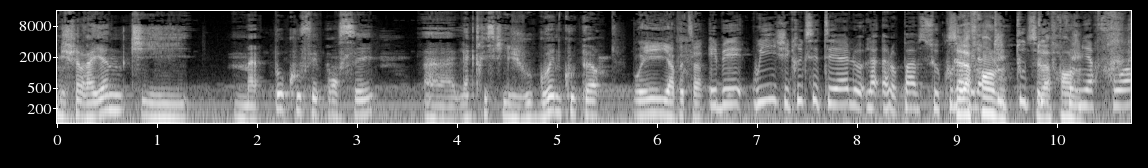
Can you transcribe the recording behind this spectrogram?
Michel Ryan qui m'a beaucoup fait penser l'actrice qui joue, Gwen Cooper. Oui, il y a un peu de ça. Eh ben oui, j'ai cru que c'était elle. la- alors pas ce C'est coup-là, la mais frange, la toute, la première fois.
